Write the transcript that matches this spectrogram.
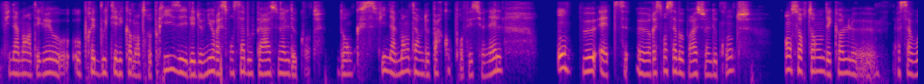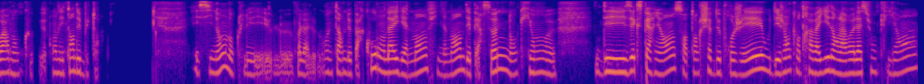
finalement intégré au, auprès de Bouygues Télécom Entreprise et il est devenu responsable opérationnel de compte. Donc finalement, en termes de parcours professionnel, on peut être responsable opérationnel de compte en sortant d'école, à savoir donc en étant débutant. Et sinon, donc en termes de parcours, on a également finalement des personnes donc qui ont euh, des expériences en tant que chef de projet ou des gens qui ont travaillé dans la relation client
